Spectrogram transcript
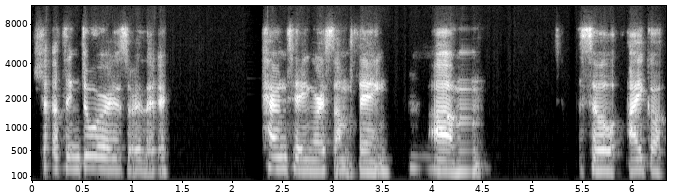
shutting doors or the counting or something. Mm-hmm. Um, so I got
